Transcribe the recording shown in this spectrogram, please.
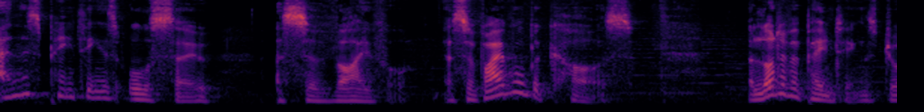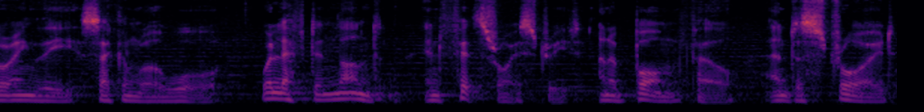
And this painting is also a survival. A survival because a lot of her paintings during the Second World War were left in London, in Fitzroy Street, and a bomb fell and destroyed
